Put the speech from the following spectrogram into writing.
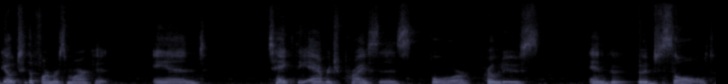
go to the farmer's market and take the average prices for produce and goods sold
